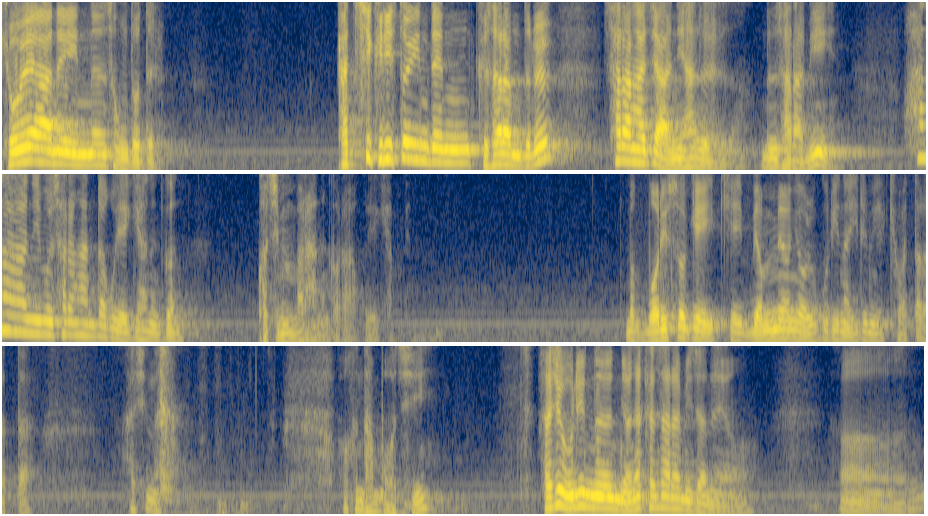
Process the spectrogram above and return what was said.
교회 안에 있는 성도들 같이 그리스도인 된 그 사람들을 사랑하지 아니하는 사람이 하나님을 사랑한다고 얘기하는 건 거짓말하는 거라고 얘기합니다. 막 머릿속에 이렇게 몇 명의 얼굴이나 이름이 이렇게 왔다 갔다 하시나요? 어, 그건 난 뭐지? 사실 우리는 연약한 사람이잖아요. 어,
